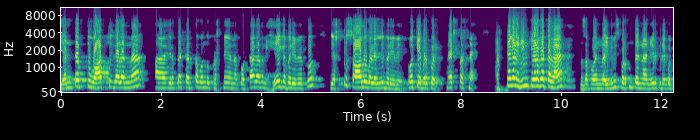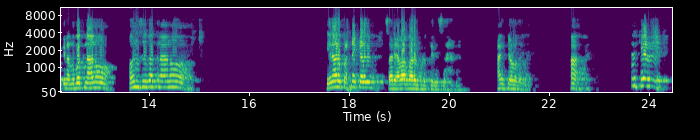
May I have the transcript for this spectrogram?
ಎಂಟತ್ತು ವಾಕ್ಯಗಳನ್ನ ಇರ್ತಕ್ಕಂಥ ಒಂದು ಪ್ರಶ್ನೆಯನ್ನ ಕೊಟ್ಟಾಗ ಅದನ್ನ ಹೇಗೆ ಬರೀಬೇಕು? ಎಷ್ಟು ಸಾಲುಗಳಲ್ಲಿ ಬರೀಬೇಕು? ಓಕೆ, ಬರ್ಕೋರಿ. ನೆಕ್ಸ್ಟ್ ಪ್ರಶ್ನೆ. ಪ್ರಶ್ನೆಗಳು ಹಿಂಗ್ ಕೇಳ್ಬೇಕಲ್ಲ? ಸ್ವಲ್ಪ ಒಂದ್ ಐದು ನಿಮಿಷ ಬರ್ತಂತ ನಾನು, ನೀರ್ ಕುಡಿಯಕ್ ಹೋಗ್ತೀನಿ ಅನ್ಬೇಕು ನಾನು. ಅನ್ಸ್ಬೇಕು ನಾನು. ಏನಾದ್ರು ಪ್ರಶ್ನೆ ಕೇಳಿದ್ರೆ, ಸರ್, ಯಾವಾಗ ಹೊರಗೆ ಬಿಡ್ತೀರಿ, ಸರ್? ಹಂಗೆ ಕೇಳೋದಲ್ಲ. ಹಾ. ಕೇಳ್ರಿ?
